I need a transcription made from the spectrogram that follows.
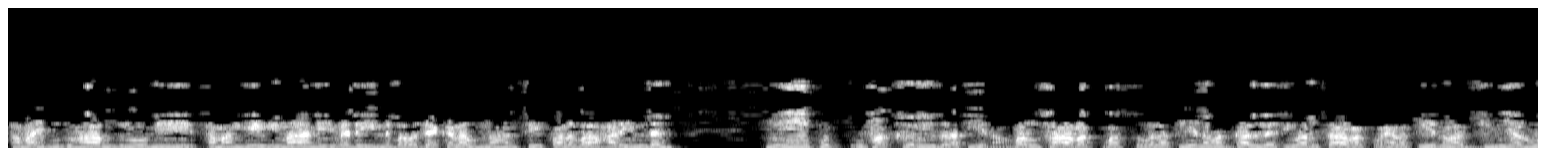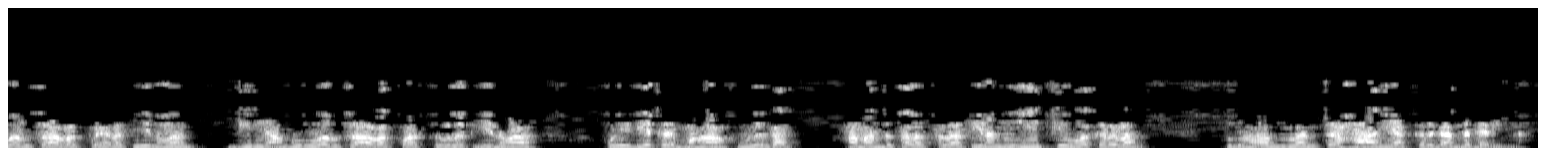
තමයි බුදුහාමුදුරුවෝ මේ තමන්ගේ විමානයේ වැඩ ඉන්න බව දැකලා උන්වහන්සේ පළවා හරින්න මේකුත් උපක්‍රම යොදලා තියෙනවා. වරුසාවක් වස්සවලා තියෙනවා, ගල්වැසි වරුසාවක් වහලා තියෙනවා, ගිනි අලු වරුසාවක් වහලා තියෙනවා, ගිනි අඟුරු වරුසාවක් වස්සවලා තියෙනවා. ওই විදිහට මහා හුලඟක් Hamanda සලස්සලා තියෙන මේ කිව්ව කරලා බුදුහාමුදුරන්ට හානියක් කරගන්න බැරි වුණා.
